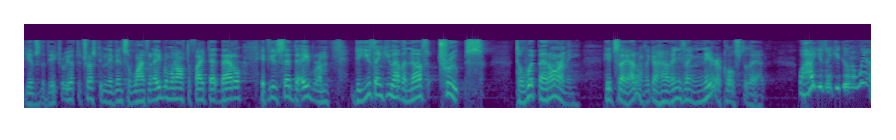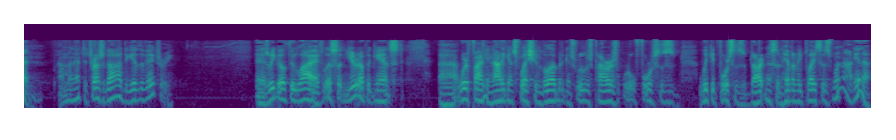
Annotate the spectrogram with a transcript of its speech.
gives the victory. We have to trust him in the events of life. When Abram went off to fight that battle, if you said to Abram, Do you think you have enough troops to whip that army? He'd say, I don't think I have anything near close to that. Well, how do you think you're going to win? I'm going to have to trust God to give the victory. And as we go through life, listen, you're up against, uh, we're fighting not against flesh and blood, but against rulers, powers, world forces, wicked forces of darkness in heavenly places. We're not in a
